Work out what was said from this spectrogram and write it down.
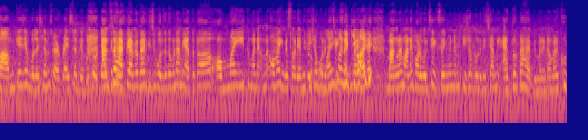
মামকে যে বলেছিলাম সারপ্রাইজটা দেবো তো ওটা আই এম সো হ্যাপি আমি ওকে আর কিছু বলতে দেবো না আমি এতটা অমায়িক মানে আমি- অমায়িক না সরি আমি কিসব বলে দিচ্ছি মানে কি ভাই? বাংলার মানে পরে বলছি এক্সাইটমেন্ট আমি কিসব বলে দিচ্ছি আমি এতটা হ্যাপি মানে এটা আমার খুব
